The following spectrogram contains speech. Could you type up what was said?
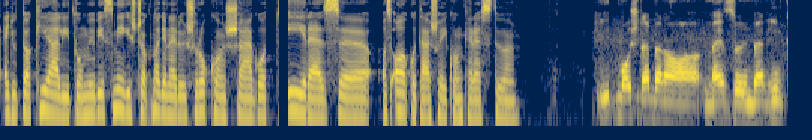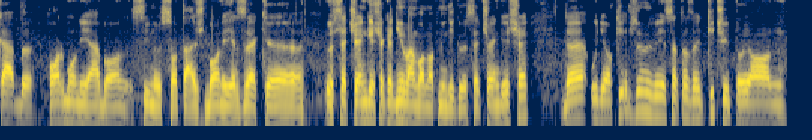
egyúttal kiállító művész, mégiscsak nagyon erős rokonságot érez az alkotásaikon keresztül? Itt most ebben a mezőnyben inkább harmóniában, színösshatásban érzek összecsengéseket, nyilván vannak mindig összecsengések, de ugye a képzőművészet az egy kicsit olyan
